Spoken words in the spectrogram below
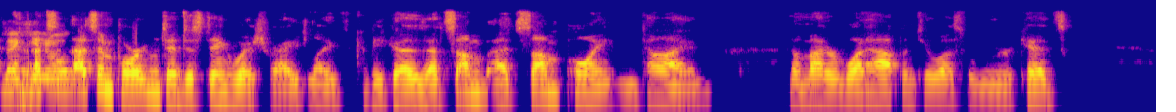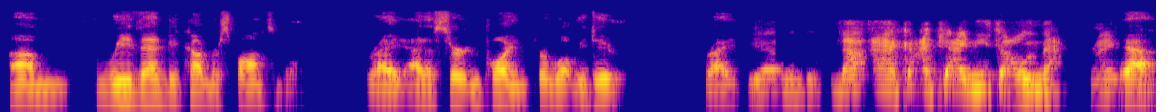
Like And you know, that's important to distinguish, right? Like because at some at some point in time, no matter what happened to us when we were kids, um, we then become responsible, right? At a certain point for what we do, right? yeah, that I, I, I need to own that, right? Yeah.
